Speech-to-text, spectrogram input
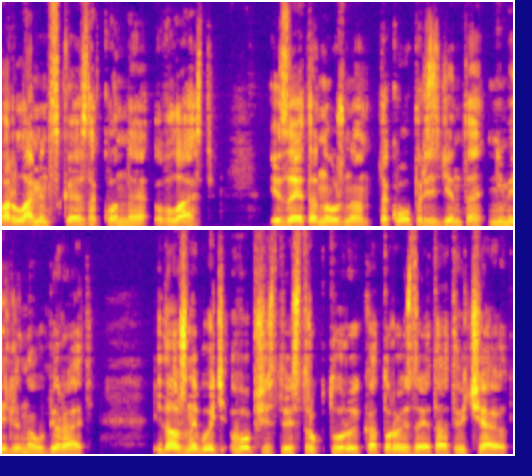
парламентская законная власть. И за это нужно такого президента немедленно убирать. И должны быть в обществе структуры, которые за это отвечают.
